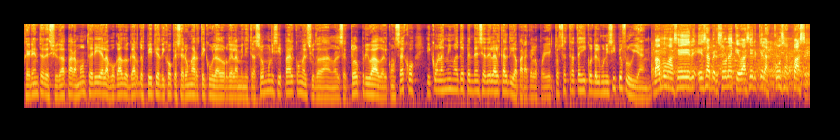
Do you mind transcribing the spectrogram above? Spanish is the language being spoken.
Gerente de Ciudad para Montería, el abogado Edgardo Espitia dijo que será un articulador de la administración municipal con el ciudadano, el sector privado, el consejo y con las mismas dependencias de la alcaldía para que los proyectos estratégicos del municipio fluyan. Vamos a ser esa persona que va a hacer que las cosas pasen.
